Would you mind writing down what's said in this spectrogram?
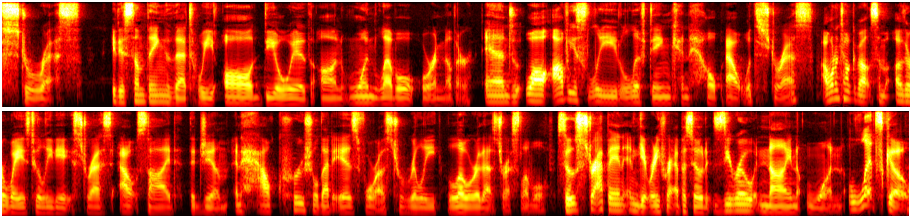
stress. It is something that we all deal with on one level or another. And while obviously lifting can help out with stress, I want to talk about some other ways to alleviate stress outside the gym and how crucial that is for us to really lower that stress level. So strap in and get ready for episode 091. Let's go.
